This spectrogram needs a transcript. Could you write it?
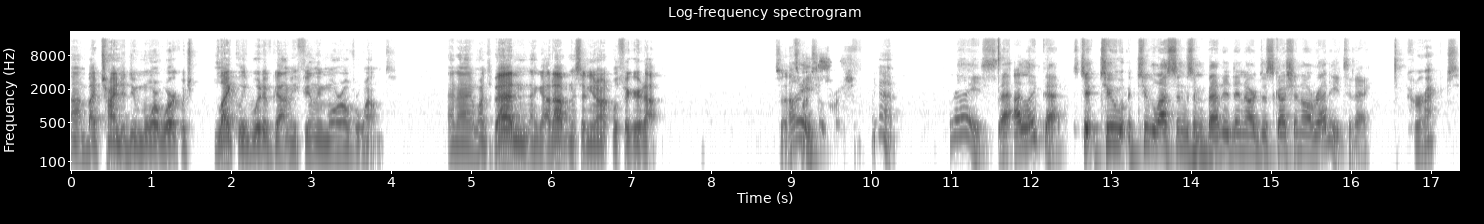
um, by trying to do more work, which likely would have got me feeling more overwhelmed. And I went to bed and I got up and I said, you know what, we'll figure it out. So that's nice. my celebration. Yeah. Nice. I like that. Two, two, two lessons embedded in our discussion already today. Correct.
